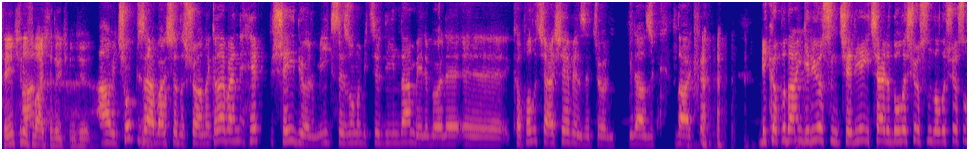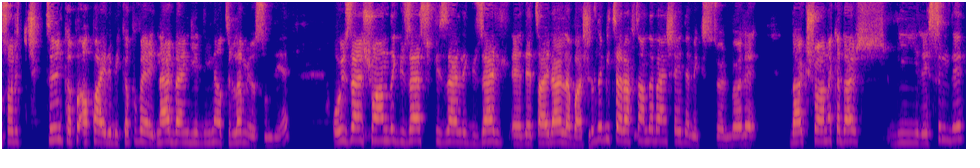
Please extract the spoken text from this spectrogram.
Senin için nasıl başladı üçüncü? Abi çok güzel başladı şu ana kadar. Ben hep şey diyorum ilk sezonu bitirdiğimden beri böyle e, kapalı çarşıya benzetiyorum birazcık Dark'ı. bir kapıdan giriyorsun içeriye, içeride dolaşıyorsun, dolaşıyorsun. Sonra çıktığın kapı apayrı bir kapı ve nereden girdiğini hatırlamıyorsun diye. O yüzden şu anda güzel sürprizlerle, güzel e, detaylarla başladı. Bir taraftan da ben şey demek istiyorum. Böyle Dark şu ana kadar bir resimdi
